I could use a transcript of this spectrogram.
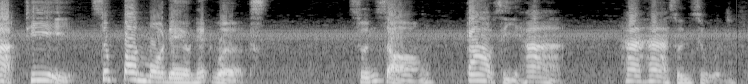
มัครที่ Supermodel Networks 02 945 5500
